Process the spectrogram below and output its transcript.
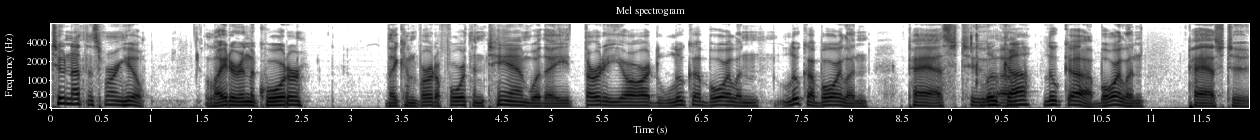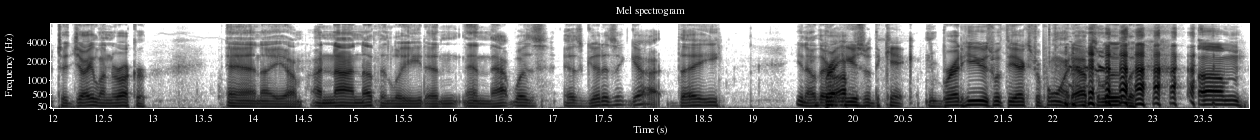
2 nothing Spring Hill. Later in the quarter, they convert a fourth and 10 with a 30 yard Luca Boylan, Luca Boylan pass to Luka? uh, Luca Boylan pass to, to Jalen Rucker and a um, a nine nothing lead, and and that was as good as it got. They, you know, Brett off- Hughes with the kick. Brett Hughes with the extra point, absolutely. um,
